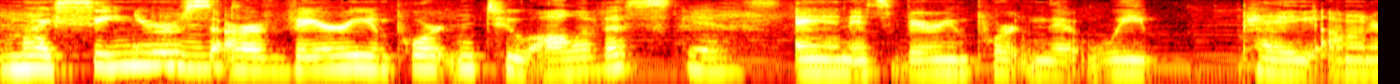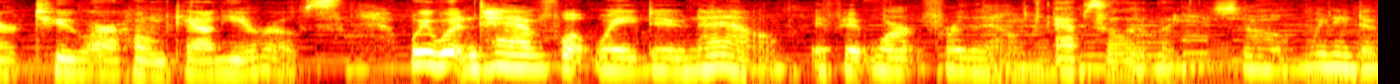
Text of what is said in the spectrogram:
my seniors are very important to all of us. Yes. And it's very important that we pay honor to our hometown heroes. We wouldn't have what we do now if it weren't for them. Absolutely. So we need to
